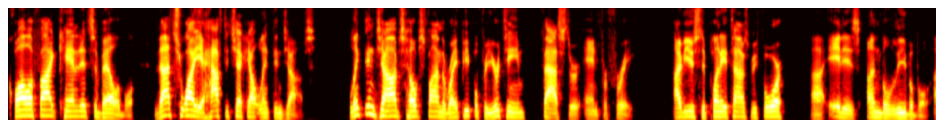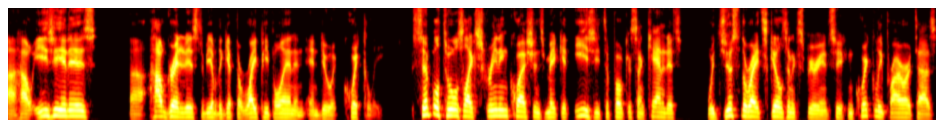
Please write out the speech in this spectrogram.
qualified candidates available. That's why you have to check out LinkedIn Jobs. LinkedIn Jobs helps find the right people for your team faster and for free. I've used it plenty of times before. Uh, it is unbelievable uh, how easy it is, uh, how great it is to be able to get the right people in and, and do it quickly. Simple tools like screening questions make it easy to focus on candidates with just the right skills and experience so you can quickly prioritize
